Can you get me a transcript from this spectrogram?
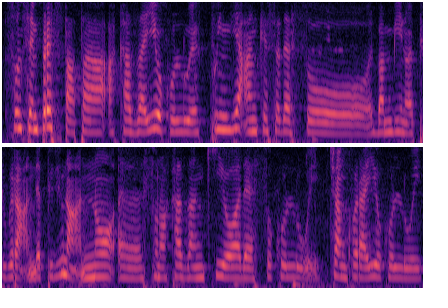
sono sempre stata a casa io con lui e quindi anche se adesso il bambino è più grande, ha più di un anno, eh, sono a casa anch'io adesso con lui, cioè ancora io con lui.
